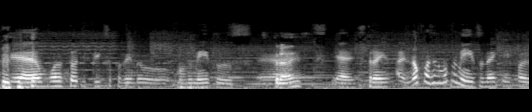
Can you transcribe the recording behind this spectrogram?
Porque é um monitor de pixel fazendo movimentos... É, Estranhos. É, estranhos. Ah, não fazendo movimentos, né? Quem faz...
